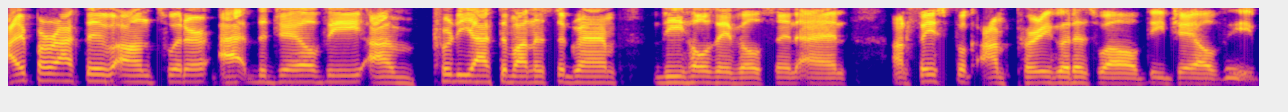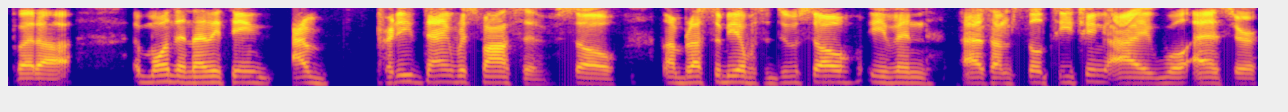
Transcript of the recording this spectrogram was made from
hyperactive on Twitter at the JLV. I'm pretty active on Instagram, the Jose Vilson. And on Facebook, I'm pretty good as well, the JLV. But uh, more than anything, I'm pretty dang responsive. So I'm blessed to be able to do so. Even as I'm still teaching, I will answer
